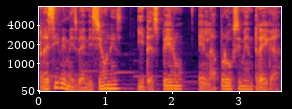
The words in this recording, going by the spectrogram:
recibe mis bendiciones y te espero en la próxima entrega.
